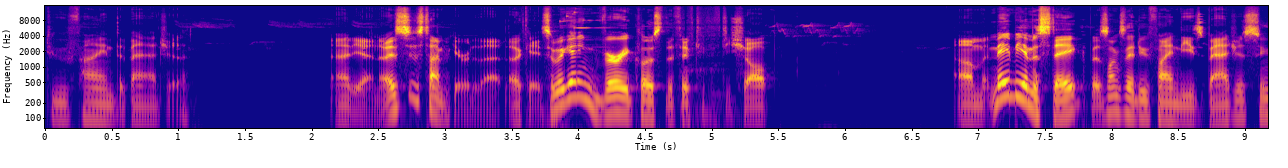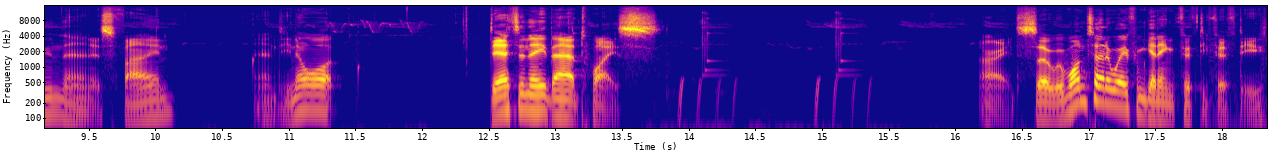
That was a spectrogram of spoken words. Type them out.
Do find the badger. And yeah, no, it's just time to get rid of that. Okay, so we're getting very close to the 50-50 shop. Um, it may be a mistake, but as long as I do find these badgers soon, then it's fine. And you know what? Detonate that twice. Alright, so we're one turn away from getting 50-50,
